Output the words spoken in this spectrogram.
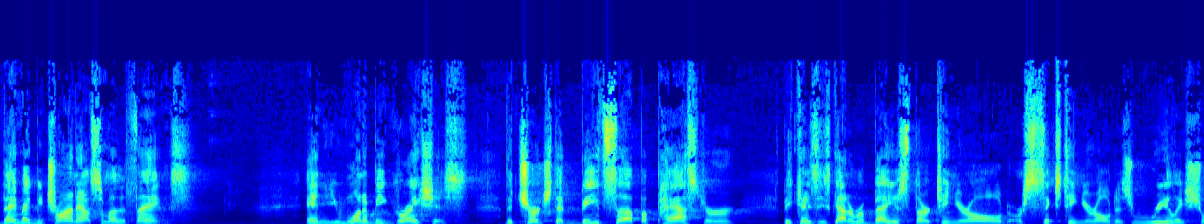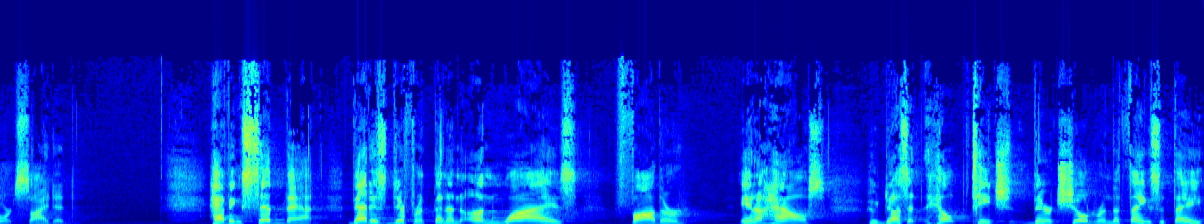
they may be trying out some other things. And you want to be gracious. The church that beats up a pastor because he's got a rebellious 13 year old or 16 year old is really short sighted. Having said that, that is different than an unwise father in a house who doesn't help teach their children the things that they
